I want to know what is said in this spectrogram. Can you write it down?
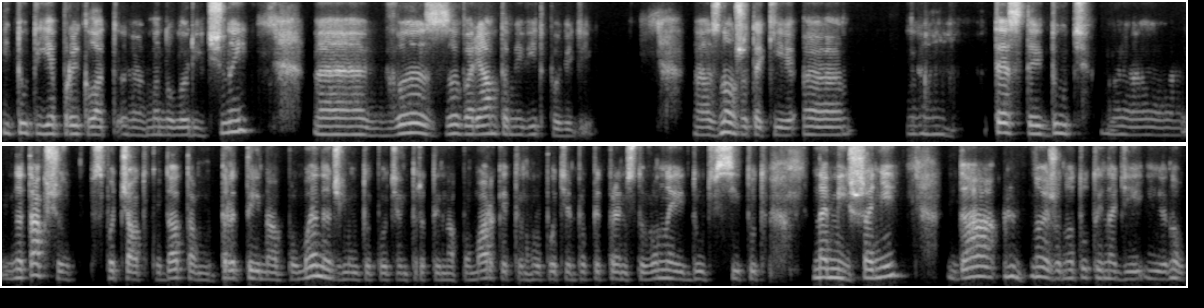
І тут є приклад е, минулорічний е, в, з варіантами відповіді. Е, Знову ж таки, тести йдуть е, не так, що спочатку да, там третина по менеджменту, потім третина по маркетингу, потім по підприємству. Вони йдуть всі тут намішані. Да. Ну, я ж, ну, тут іноді і, ну,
